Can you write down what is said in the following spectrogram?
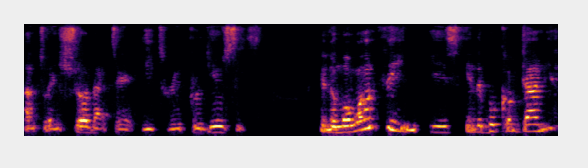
and to ensure that uh, it reproduces. The number one thing is in the book of Daniel,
